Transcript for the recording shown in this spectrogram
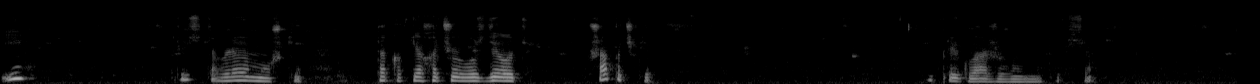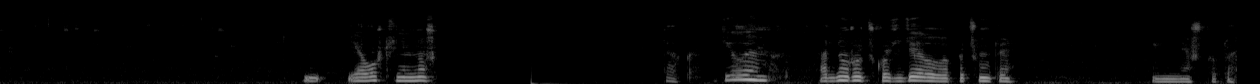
и приставляем ушки. Так как я хочу его сделать в шапочке, приглаживаем это все. Я ушки немножко... Так, делаем. Одну ручку сделала, почему-то у меня что-то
